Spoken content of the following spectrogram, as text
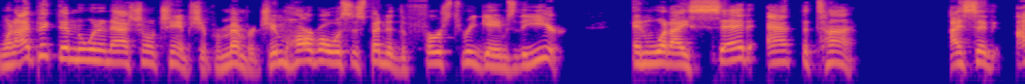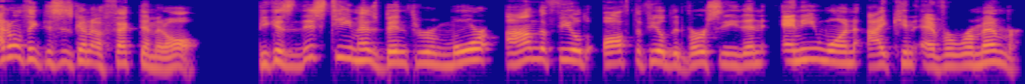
When I picked them to win a national championship, remember, Jim Harbaugh was suspended the first three games of the year. And what I said at the time, I said, I don't think this is going to affect them at all because this team has been through more on the field, off the field adversity than anyone I can ever remember.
